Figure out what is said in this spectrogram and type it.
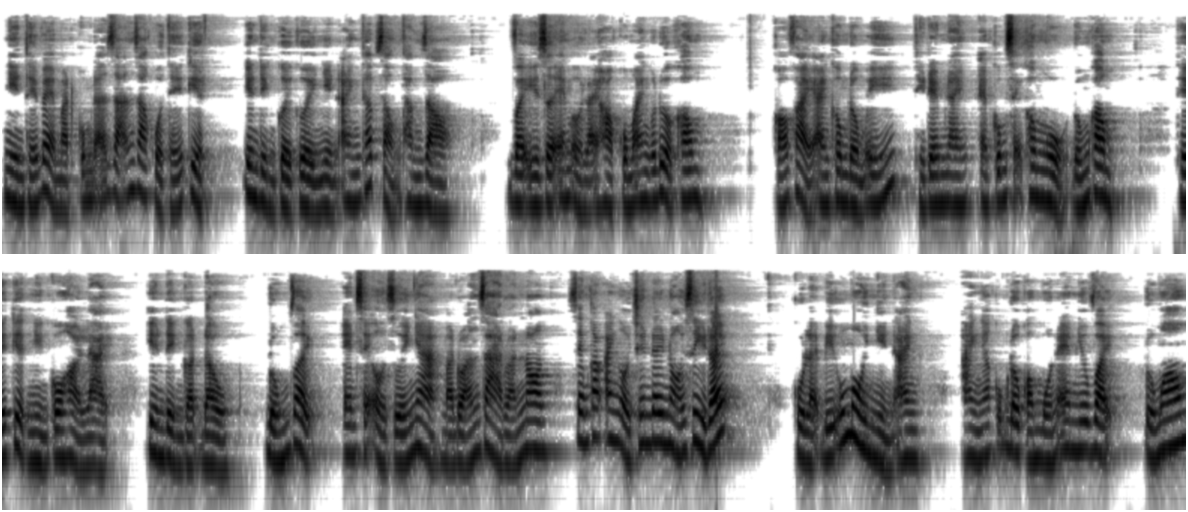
nhìn thấy vẻ mặt cũng đã giãn ra của Thế Kiệt. Yên Đình cười cười nhìn anh thấp giọng thăm dò. Vậy giờ em ở lại họp cùng anh có được không? Có phải anh không đồng ý thì đêm nay em cũng sẽ không ngủ đúng không? Thế Kiệt nhìn cô hỏi lại, Yên Đình gật đầu. Đúng vậy, em sẽ ở dưới nhà mà đoán già đoán non xem các anh ở trên đây nói gì đấy. Cô lại bĩu môi nhìn anh, anh cũng đâu có muốn em như vậy, đúng không?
